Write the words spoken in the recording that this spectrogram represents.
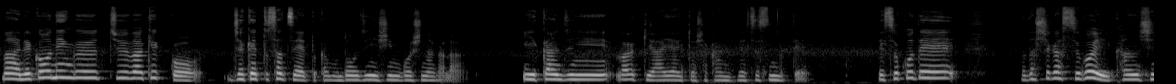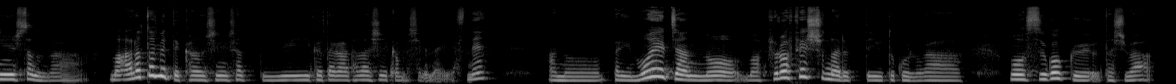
まあレコーディング中は結構ジャケット撮影とかも同時に進行しながらいい感じに和気あいあいとした感じで進んでてでそこで私がすごい感心したのが、まあ、改めて感心したっていう言い方が正しいかもしれないですね。あのやっぱり萌えちゃんの、まあ、プロフェッショナルっていうところがもうすごく私は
